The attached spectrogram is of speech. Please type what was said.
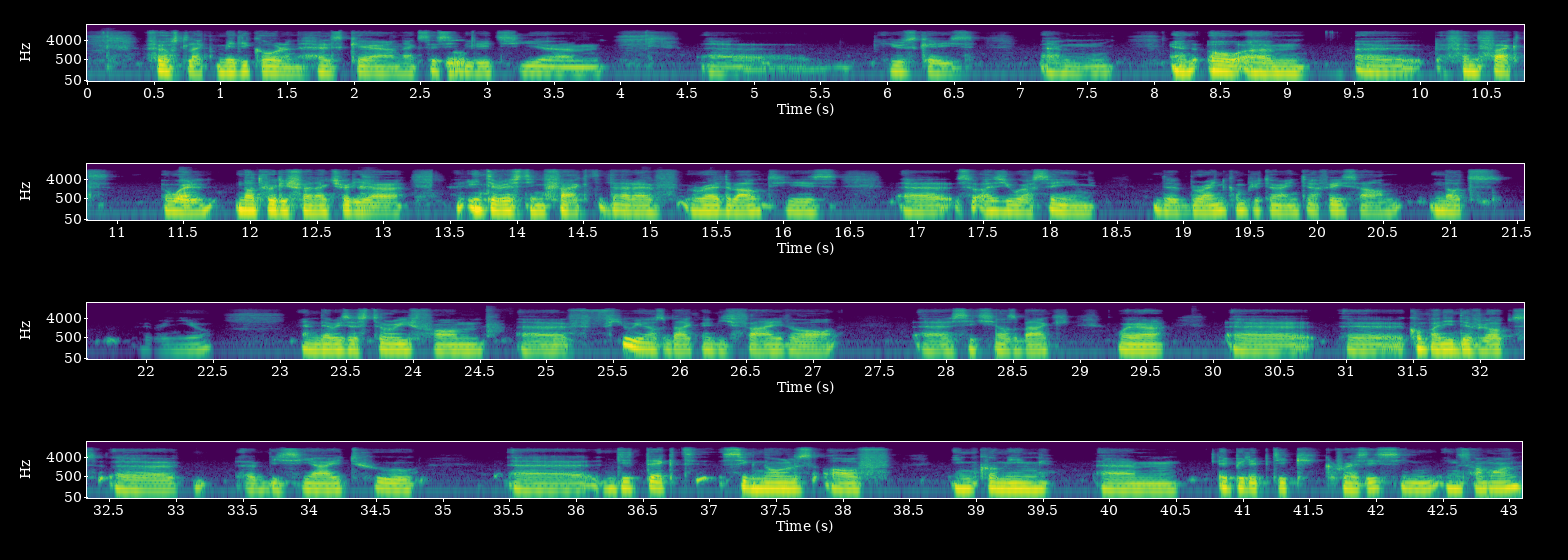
first like medical and healthcare and accessibility um, uh, use case. Um, and oh, um, uh, fun fact. Well, not really fun actually. Uh, interesting fact that I've read about is uh, so as you were saying, the brain-computer interface are not and there is a story from a few years back, maybe five or uh, six years back, where uh, a company developed uh, a BCI to detect signals of incoming um, epileptic crisis in, in someone.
